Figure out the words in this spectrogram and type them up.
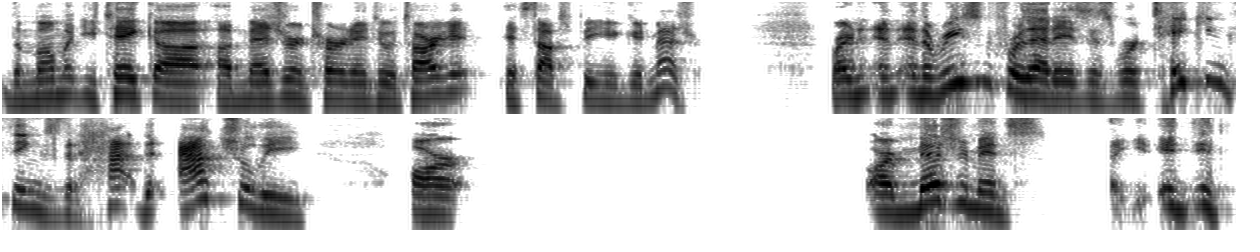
The moment you take a, a, measure and turn it into a target, it stops being a good measure, right? And, and the reason for that is, is we're taking things that ha- that actually are are measurements. It, it,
